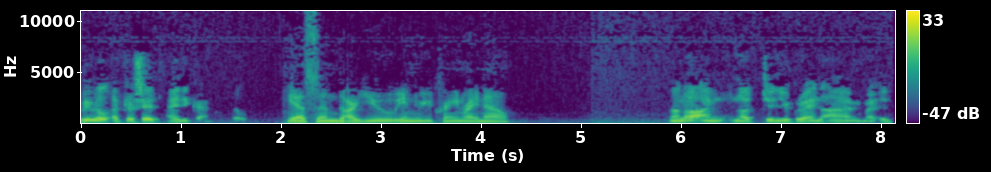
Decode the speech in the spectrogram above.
we will appreciate any kind of help. Yes, and are you in Ukraine right now? No, no, I'm not in Ukraine. I'm in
